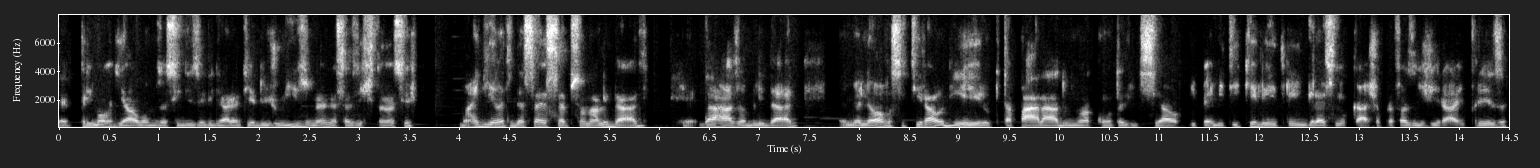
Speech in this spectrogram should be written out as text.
é, primordial, vamos assim dizer, de garantia do juízo né, nessas instâncias, mas diante dessa excepcionalidade, é, da razoabilidade, é melhor você tirar o dinheiro que está parado numa conta judicial e permitir que ele entre em ingresso no caixa para fazer girar a empresa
